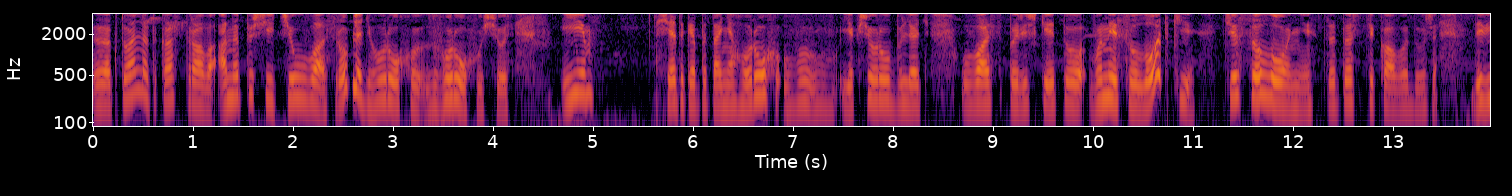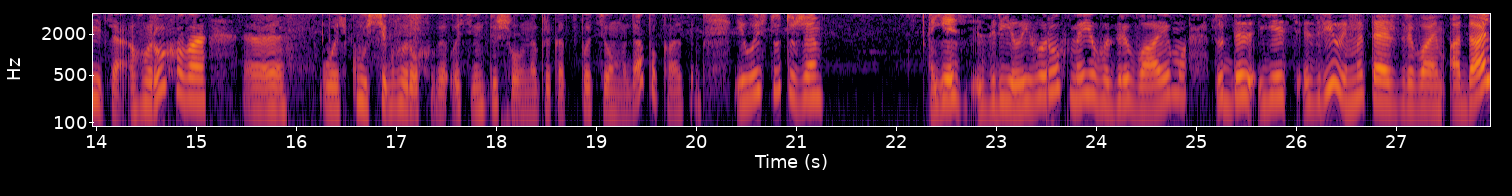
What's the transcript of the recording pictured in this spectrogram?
е, актуальна така страва. А напишіть, чи у вас роблять гороху з гороху щось. І ще таке питання: горох, якщо роблять у вас пиріжки, то вони солодкі чи солоні? Це теж цікаво дуже. Дивіться, горохова. Е, Ось кущик гороховий, ось він пішов, наприклад, по цьому, да, показуємо. І ось тут уже є зрілий горох, ми його зриваємо. Тут, де є зрілий, ми теж зриваємо. А далі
